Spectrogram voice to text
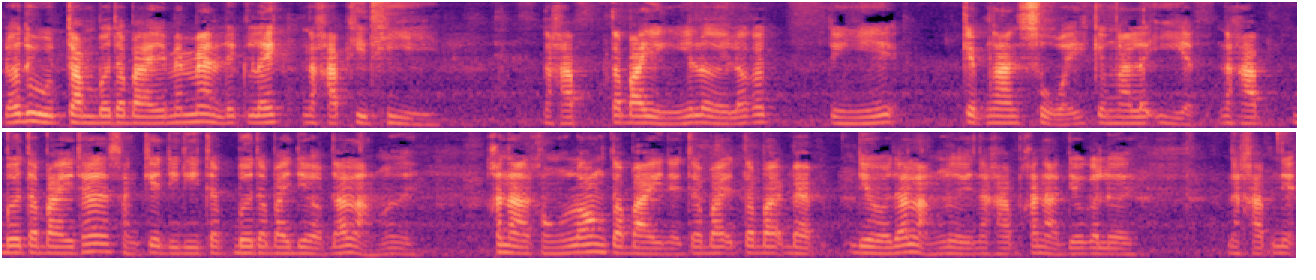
แล้วดูจำเบอร์ตะไบแม่นๆเล็ก ๆ นะครับ ทีๆนะครับตะไบอย่างนี้เลยแล้วก็อย่างนี้เก็บงานสวยเก็บงานละเอียดนะครับเบอร์ตะไบถ้าสังเกตดีๆจะเบอร์ตะไบเดียวกับด้านหลังเลย ขนาดของร่องตะไบเนี่ยจะใบตะไบแบบเดียวด้านหลังเลยนะครับ ขนาดเดียวกันเลยนะครับเนี่ย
